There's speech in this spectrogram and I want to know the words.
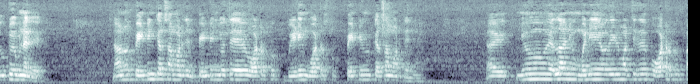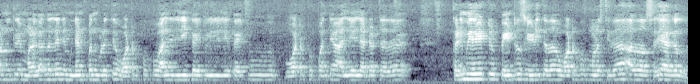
ಯೂಟ್ಯೂಬ್ನಲ್ಲಿ ನಾನು ಪೇಂಟಿಂಗ್ ಕೆಲಸ ಮಾಡ್ತೀನಿ. ಪೇಂಟಿಂಗ್ ಜೊತೆ ವಾಟರ್ ಪ್ರೂಫ್ ಬಿಲ್ಡಿಂಗ್ ವಾಟರ್ ಪ್ರೂಫ್ ಪೇಂಟಿಂಗ್ ಕೆಲಸ ಮಾಡ್ತೀನಿ. ನೀವು ಎಲ್ಲ ನೀವು ಮನೆ ಏನು ಮಾಡ್ತಿದ್ರೆ ವಾಟರ್ ಪ್ರೂಫ್ ಅನ್ನೋದ್ರೆ ಮಳೆಗಾಲದಲ್ಲೇ ನಿಮ್ಗೆ ನೆನಪು ಬಂದ್ಬಿಡುತ್ತೆ. ವಾಟರ್ ಪ್ರೂಫ್ ಅಲ್ಲಿ ಲೀಕ್ ಆಯಿತು, ಇಲ್ಲಿ ಲೀಕ್ ಆಯಿತು ವಾಟರ್ ಪ್ರೂಫ್ ಅಂತ ಅಲ್ಲಿ ಇಲ್ಲಿ ಅಡ್ಡಾಡ್ತದೆ ಕಡಿಮೆ ರೇಟ್ ಪೇಂಟರ್ಸ್ ಹಿಡಿತದ ವಾಟರ್ ಪ್ರೂಫ್ ಮಾಡಿಸ್ತಿದ ಅದು ಸರಿ ಆಗಲ್ಲ.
